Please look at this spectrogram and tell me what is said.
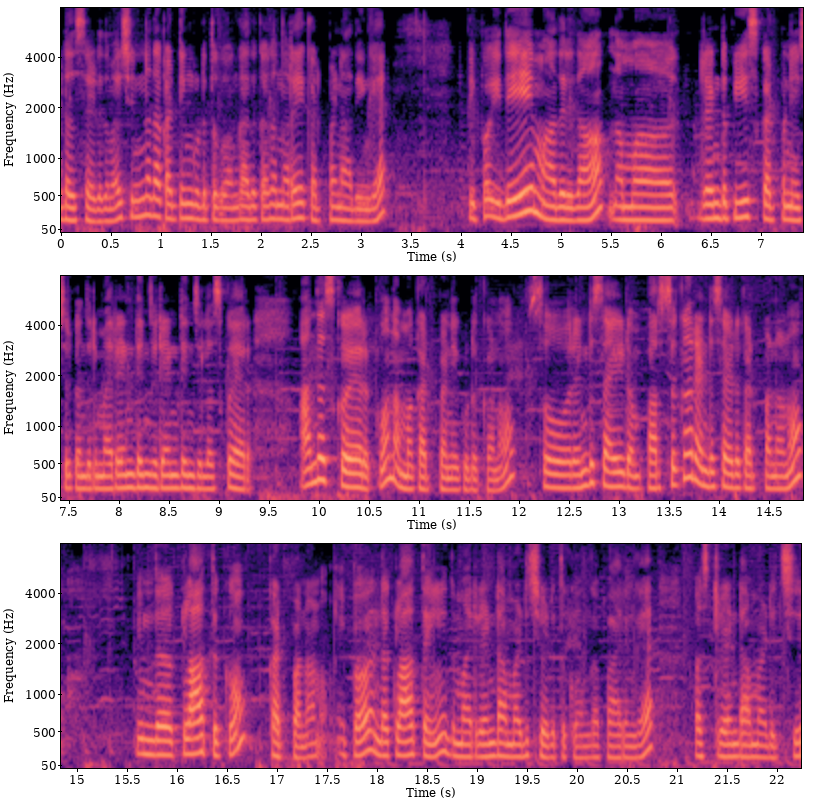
இடது சைடு இது மாதிரி சின்னதாக கட்டிங் கொடுத்துக்கோங்க. அதுக்காக நிறைய கட் பண்ணாதீங்க. இப்போ இதே மாதிரி தான் நம்ம ரெண்டு பீஸ் கட் பண்ணி வச்சுருக்கோம் தெரியுமா? ரெண்டு இன்ச்சு ரெண்டு இன்ச்சில் ஸ்கொயர் அந்த ஸ்கொயருக்கும் நம்ம கட் பண்ணி கொடுக்கணும். ஸோ ரெண்டு சைடும் பர்ஸுக்கும் ரெண்டு சைடு கட் பண்ணணும். இந்த கிளாத்துக்கும் கட் பண்ணணும். இப்போ இந்த கிளாத்தையும் இது மாதிரி ரெண்டாக மடித்து எடுத்துக்கோங்க பாருங்கள் ஃபஸ்ட் ரெண்டாக மடித்து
